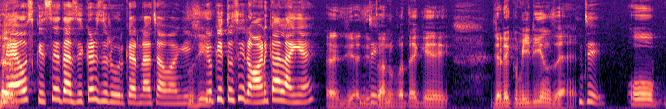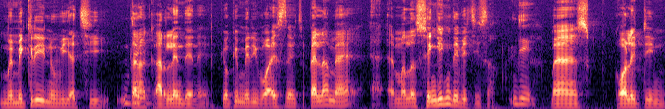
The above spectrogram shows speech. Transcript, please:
ਮੈਂ ਉਸ ਕਿੱਸੇ ਦਾ ਜ਼ਿਕਰ ਜ਼ਰੂਰ ਕਰਨਾ ਚਾਹਾਂਗੀ ਕਿਉਂਕਿ ਤੁਸੀਂ ਰੌਣਕਾਂ ਲਾਈਆਂ ਜੀ ਜੀ। ਤੁਹਾਨੂੰ ਪਤਾ ਹੈ ਕਿ ਜਿਹੜੇ ਕਮੇਡੀਅਨਸ ਹੈ ਜੀ। ਉਹ ਮਿਮਿਕਰੀ ਨੂੰ ਵੀ ਅੱਛੀ ਤਰ੍ਹਾਂ ਕਰ ਲੈਂਦੇ ਨੇ ਕਿਉਂਕਿ ਮੇਰੀ ਵੌਇਸ ਦੇ ਵਿੱਚ ਪਹਿਲਾਂ ਮੈਂ ਮਤਲਬ ਸਿੰਗਿੰਗ ਦੇ ਵਿੱਚ ਹੀ ਸਾਂ। ਜੀ। ਮੈਂ ਕਾਲਜ ਟੀਮ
